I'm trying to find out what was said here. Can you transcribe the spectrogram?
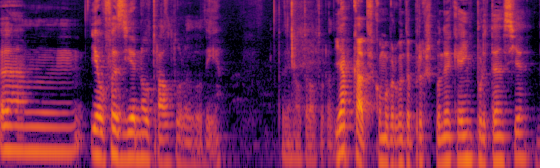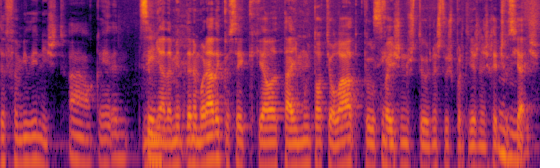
hum, eu fazia noutra altura do dia. Fazia noutra altura do e há bocado ficou uma pergunta por responder que é a importância da família nisto. Ah, ok. Sim. Nomeadamente da namorada, que eu sei que ela está aí muito ao teu lado, pelo que vejo nos teus, nas tuas partilhas nas redes uhum. sociais.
